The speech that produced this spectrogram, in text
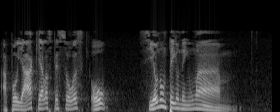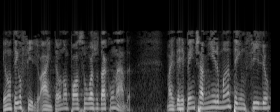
apoiar aquelas pessoas, ou se eu não tenho nenhuma. Eu não tenho filho, ah, então eu não posso ajudar com nada. Mas de repente a minha irmã tem um filho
